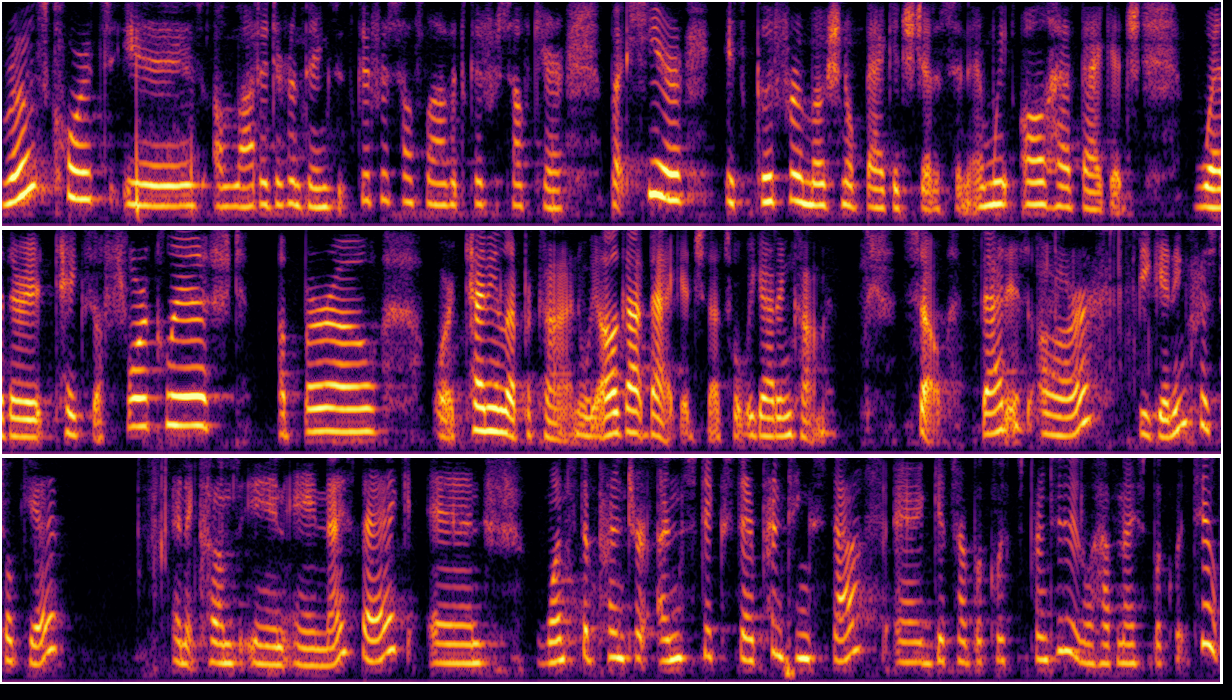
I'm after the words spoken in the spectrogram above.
Rose quartz is a lot of different things. It's good for self love, it's good for self care, but here it's good for emotional baggage jettison. And we all have baggage, whether it takes a forklift, a burro, or a tiny leprechaun. We all got baggage. That's what we got in common. So that is our beginning crystal kit and it comes in a nice bag. And once the printer unsticks their printing stuff and gets our booklets printed, it'll have a nice booklet too.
